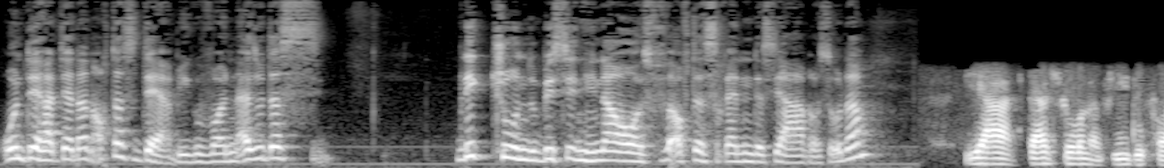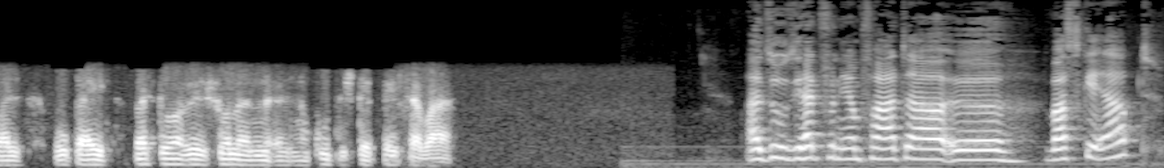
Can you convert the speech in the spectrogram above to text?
und der hat ja dann auch das Derby gewonnen. Also das blickt schon so ein bisschen hinaus auf das Rennen des Jahres, oder? Ja, das schon auf jeden Fall. Wobei Pastore schon einen, einen guten Stück besser war. Also sie hat von ihrem Vater äh, was geerbt?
